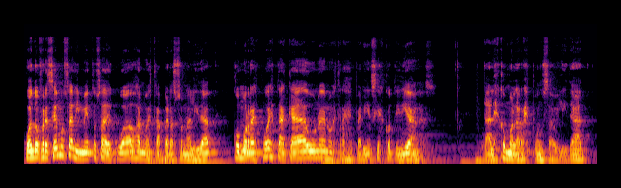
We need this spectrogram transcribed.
Cuando ofrecemos alimentos adecuados a nuestra personalidad como respuesta a cada una de nuestras experiencias cotidianas, tales como la responsabilidad,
